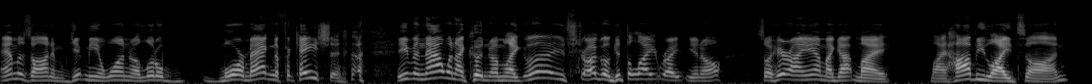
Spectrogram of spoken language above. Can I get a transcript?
Amazon and get me a one a little more magnification. Even that one I couldn't. I'm like, oh, struggle, get the light right, you know. So here I am. I got my my hobby lights on,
